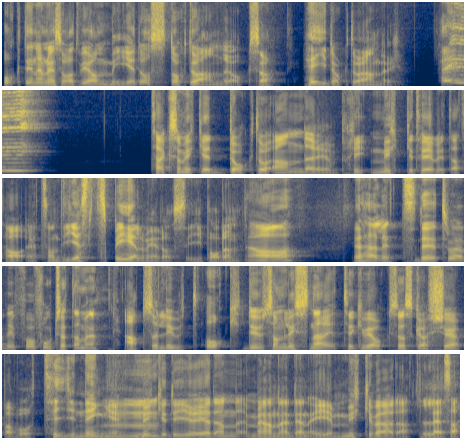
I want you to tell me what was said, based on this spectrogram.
Och det är nämligen så att vi har med oss Dr. Ander också. Hej Dr. Ander! Hej! Tack så mycket Dr. Ander. Mycket trevligt att ha ett sånt gästspel med oss i podden. Ja, det är härligt. Det tror jag vi får fortsätta med. Absolut. Och du som lyssnar tycker vi också ska köpa vår tidning. Mycket dyr är den, men den är mycket värd att läsa.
